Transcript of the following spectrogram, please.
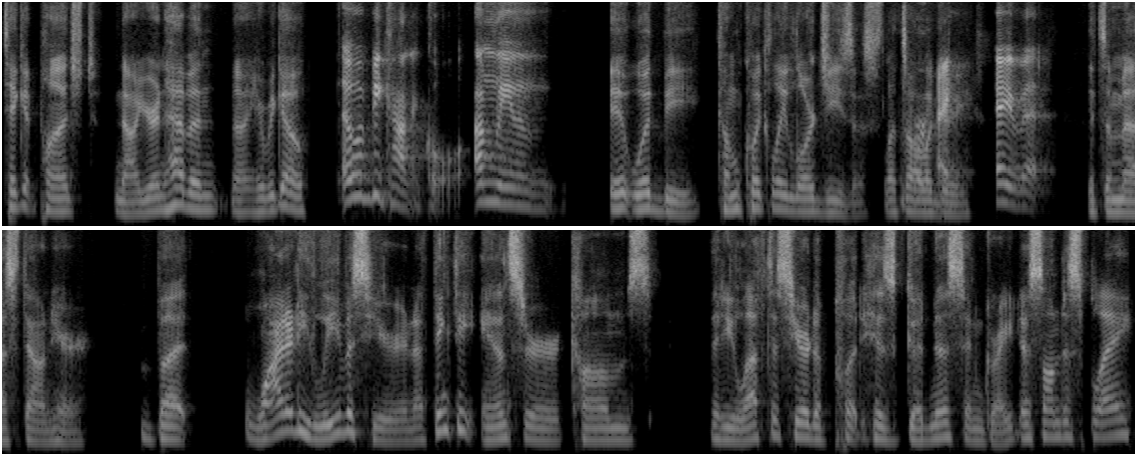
ticket punched, now you're in heaven. Now here we go. It would be kind of cool. I mean, it would be come quickly, Lord Jesus. Let's all right. agree. Amen. It's a mess down here. But why did he leave us here? And I think the answer comes that he left us here to put his goodness and greatness on display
